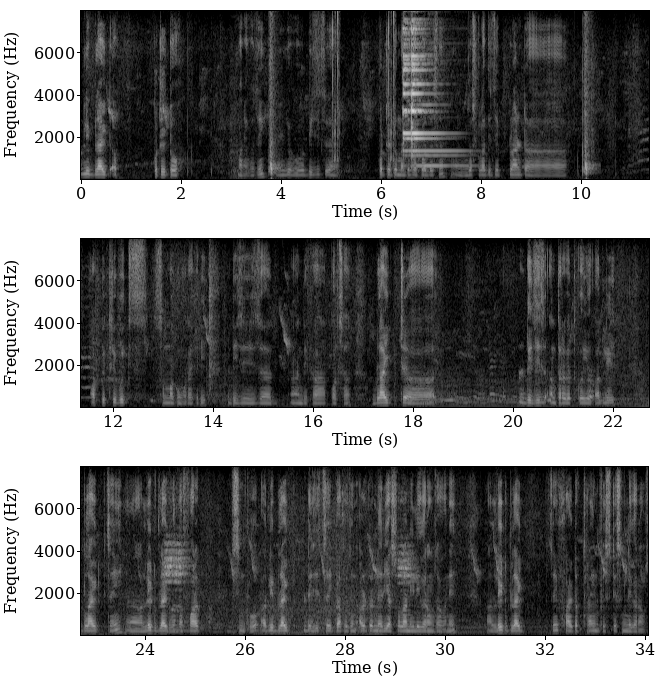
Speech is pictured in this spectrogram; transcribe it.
Early blight of potato भनेको चाहिँ यो डिजिज पोटेटोमा देखा पर्दछ। जसको लागि चाहिँ प्लान्ट अप टु थ्री विक्ससम्मको हुँदाखेरि डिजिज देखा पर्छ। ब्लाइट डिजिज अन्तर्गतको यो अर्ली ब्लाइट चाहिँ लेट ब्लाइटभन्दा फरक किसिमको अर्ली ब्लाइट डिजिज चाहिँ प्याथोजेन अल्टरनेरिया सोलानीले गराउँछ भने लेट ब्लाइट चाहिँ फाइट अफ थ्रा इन्फेस्टेसनले गराउँछ।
